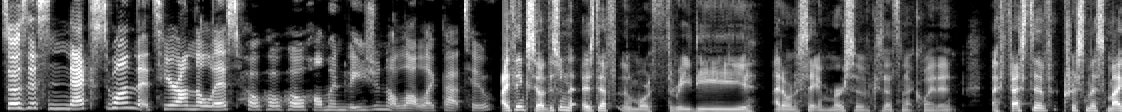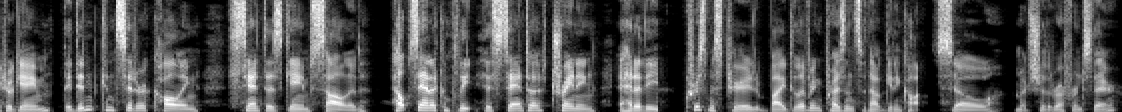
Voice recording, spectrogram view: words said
So is this next one that's here on the list, Ho Ho Ho Home Invasion, a lot like that too? I think so. This one is definitely more 3D. I don't want to say immersive because that's not quite it. A festive Christmas microgame they didn't consider calling Santa's Game Solid. Help Santa complete his Santa training ahead of the Christmas period by delivering presents without getting caught. So I'm not sure the reference there.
